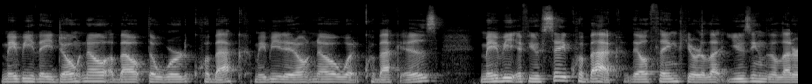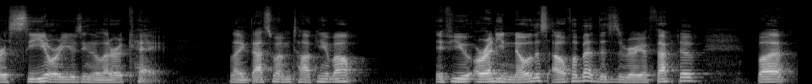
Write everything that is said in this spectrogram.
maybe they don't know about the word Quebec. Maybe they don't know what Quebec is. Maybe if you say Quebec, they'll think you're le- using the letter C or using the letter K. Like that's what I'm talking about if you already know this alphabet, this is very effective. But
